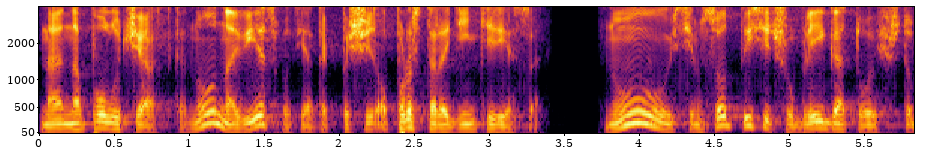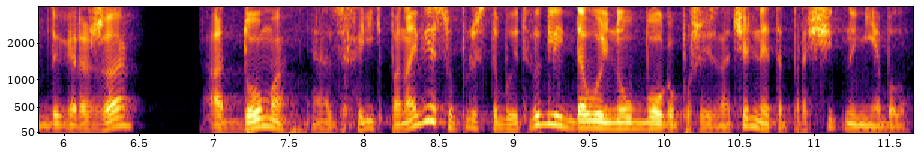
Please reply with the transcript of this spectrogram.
на, на получастка. Но навес, вот я так посчитал, просто ради интереса. Ну, 700 тысяч рублей готовь, чтобы до гаража от дома а, заходить по навесу, плюс это будет выглядеть довольно убого, потому что изначально это просчитано не было.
